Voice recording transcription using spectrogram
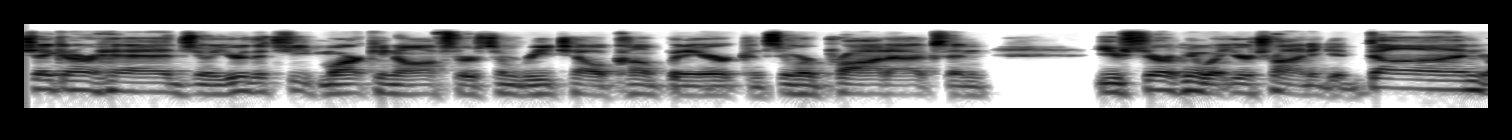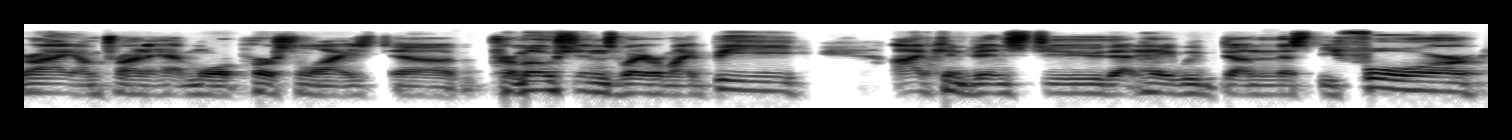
shaking our heads. You know, you're the chief marketing officer of some retail company or consumer products, and you share with me what you're trying to get done, right? I'm trying to have more personalized uh, promotions, whatever it might be. I've convinced you that, hey, we've done this before,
